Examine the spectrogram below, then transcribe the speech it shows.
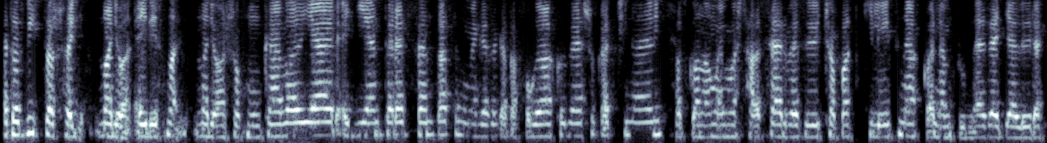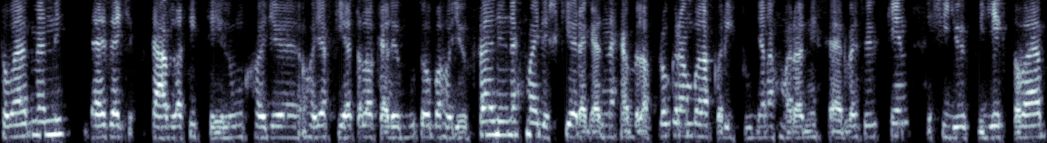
Hát az biztos, hogy nagyon, egyrészt na, nagyon sok munkával jár egy ilyen teret fenntartani, meg ezeket a foglalkozásokat csinálni. Azt gondolom, hogy most, ha a szervező csapat kilépne, akkor nem tudna ez egyelőre tovább menni, de ez egy távlati célunk, hogy, hogy a fiatalok előbb-utóbb, hogy ők felnőnek majd, és kiöregednek ebből a programból, akkor itt tudjanak maradni szervezőként, és így ők vigyék tovább.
